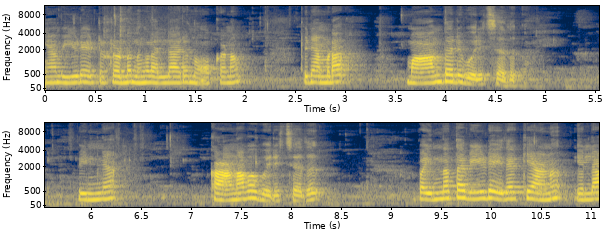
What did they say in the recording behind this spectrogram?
ഞാൻ വീഡിയോ ഇട്ടിട്ടുണ്ട് നിങ്ങളെല്ലാവരും നോക്കണം. പിന്നെ നമ്മുടെ മാന്തൽ പൊരിച്ചത്. പിന്നെ കണവ പൊരിച്ചത്. അപ്പോൾ ഇന്നത്തെ വീഡിയോ ഇതൊക്കെയാണ്. എല്ലാ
